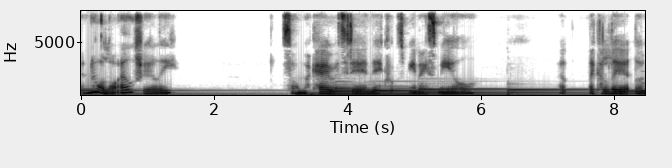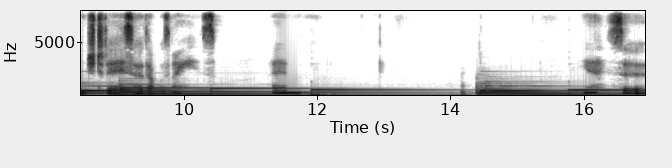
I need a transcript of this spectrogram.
and not a lot else really. Saw my carer today and they cooked me a nice meal. Like a late lunch today, so that was nice. Um, yeah, so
